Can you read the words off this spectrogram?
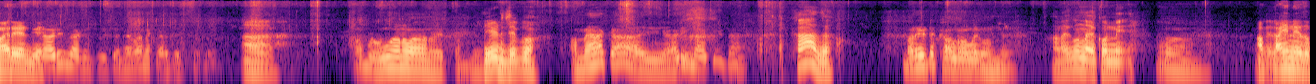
మరి అండి పెట్టాం ఏడు చెప్పు. ఆ మేక ఈ అడి మేక ఇట కాదు. మరి ఇట కలర్ అలాగే ఉంది. అలాగే ఉన్నాయి కొన్ని. ఆ, పైన ఏదో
